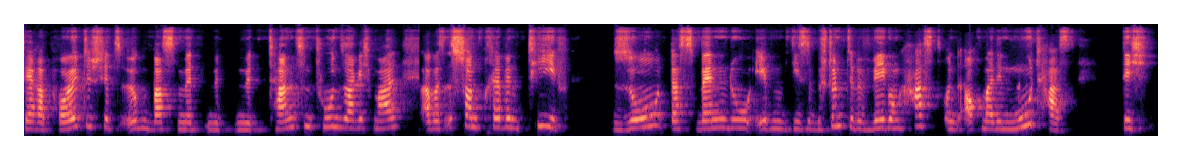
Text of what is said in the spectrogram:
therapeutisch jetzt irgendwas mit, mit, mit Tanzen tun, sage ich mal, aber es ist schon präventiv so, dass wenn du eben diese bestimmte Bewegung hast und auch mal den Mut hast, dich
